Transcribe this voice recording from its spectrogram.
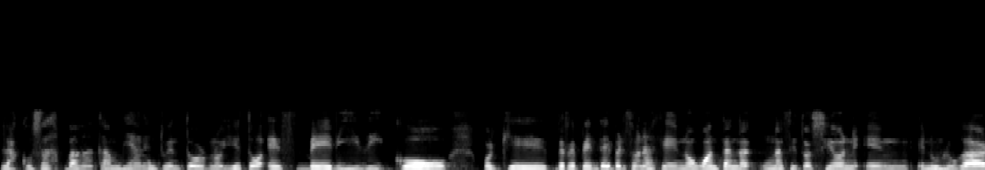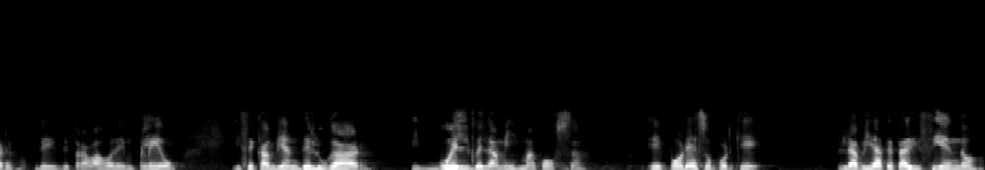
las cosas van a cambiar en tu entorno. Y esto es verídico, porque de repente hay personas que no aguantan una situación en, en un lugar de, de trabajo, de empleo, y se cambian de lugar y vuelve la misma cosa. Es por eso, porque la vida te está diciendo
